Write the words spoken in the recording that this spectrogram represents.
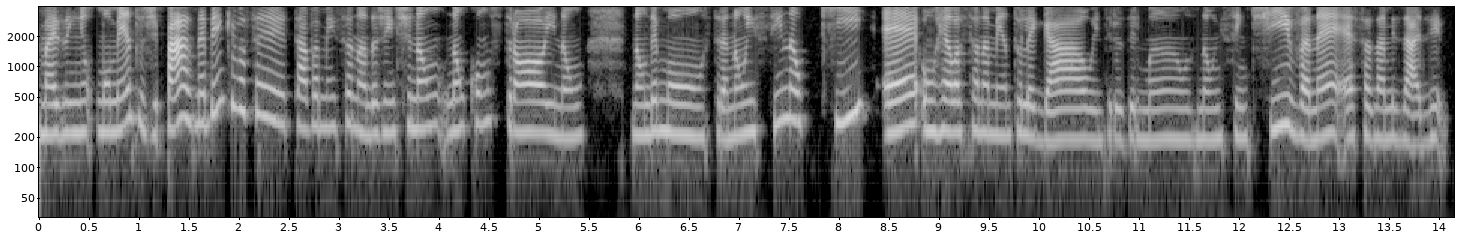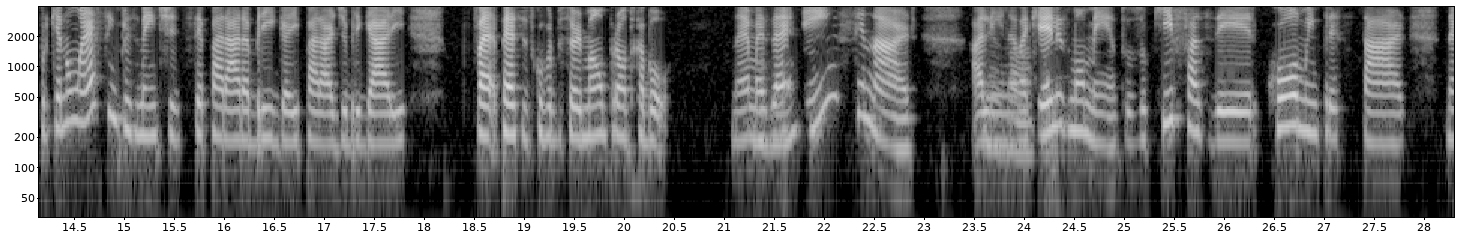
mas em momentos de paz, né? Bem o que você estava mencionando, a gente não, não constrói, não, não demonstra, não ensina o que é um relacionamento legal entre os irmãos, não incentiva, né, essas amizades. Porque não é simplesmente separar a briga e parar de brigar e peço desculpa pro seu irmão, pronto, acabou. Né? Mas é Uhum. ensinar ali, né, naqueles momentos, o que fazer, como emprestar, né?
